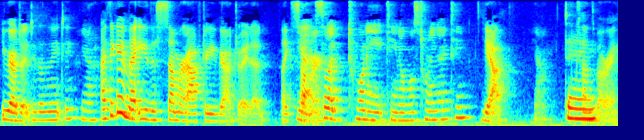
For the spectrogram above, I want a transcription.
You graduated 2018. Yeah. I think I met you the summer after you graduated, like summer. Yeah, so like 2018, almost 2019. yeah, Dang. sounds about right.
